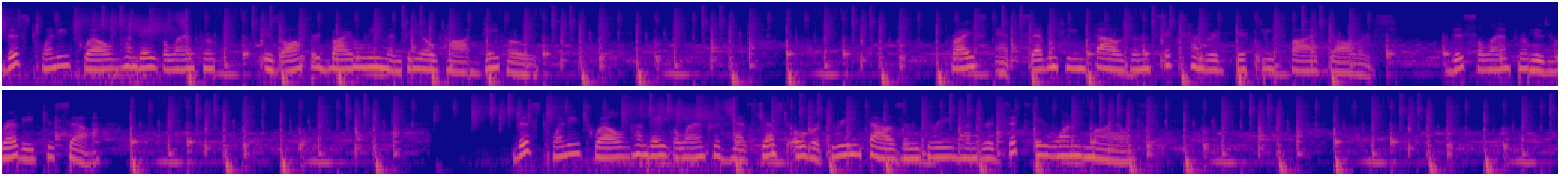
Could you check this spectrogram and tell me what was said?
This 2012 Hyundai Elantra is offered by Lehman Toyota Depot. Price at $17,655. This Elantra is ready to sell. This 2012 Hyundai Elantra has just over 3,361 miles.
